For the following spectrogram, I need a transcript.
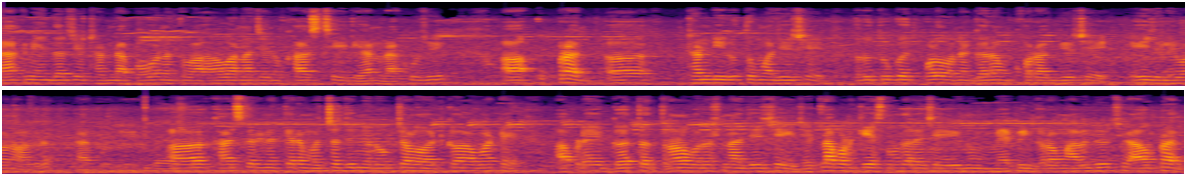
નાકની અંદર જે ઠંડા પવન અથવા હવાના જેનું ખાસ છે, એ ધ્યાન રાખવું જોઈએ. આ ઉપરાંત ઠંડી ઋતુમાં જે છે ઋતુગત ફળો અને ગરમ ખોરાક જે છે એ જ લેવાનો આગ્રહ રાખવો જોઈએ. ખાસ કરીને અત્યારે મચ્છરજન્ય રોગચાળો અટકાવવા માટે આપણે ગત ત્રણ વર્ષના જે છે જેટલા પણ કેસ નોંધાયા છે એનું મેપિંગ કરવામાં આવી રહ્યું છે. આ ઉપરાંત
